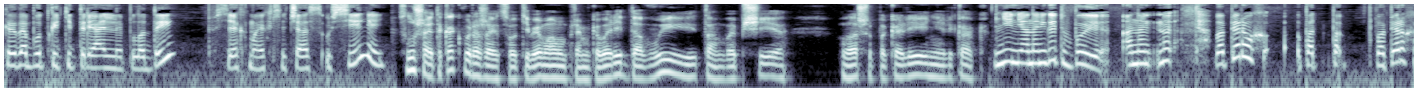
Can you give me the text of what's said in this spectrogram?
Когда будут какие-то реальные плоды всех моих сейчас усилий. Слушай, а это как выражается? Вот тебе мама прям говорит, да вы там вообще ваше поколение или как? Не-не, она не говорит «вы». Она, ну, во-первых, во-первых,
